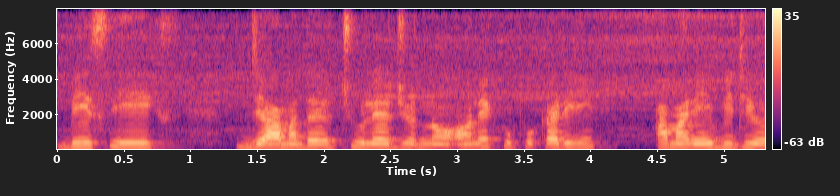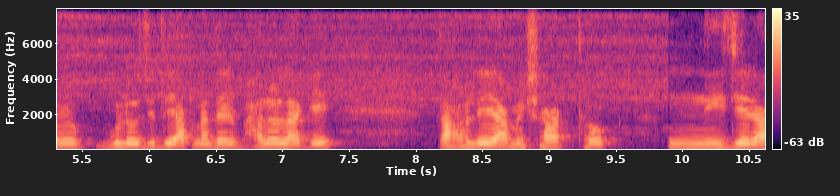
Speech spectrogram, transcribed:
B six যা আমাদের চুলের জন্য অনেক উপকারী। আমার এই ভিডিওগুলো যদি আপনাদের ভালো লাগে, তাহলে আমি সার্থক। নিজেরা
